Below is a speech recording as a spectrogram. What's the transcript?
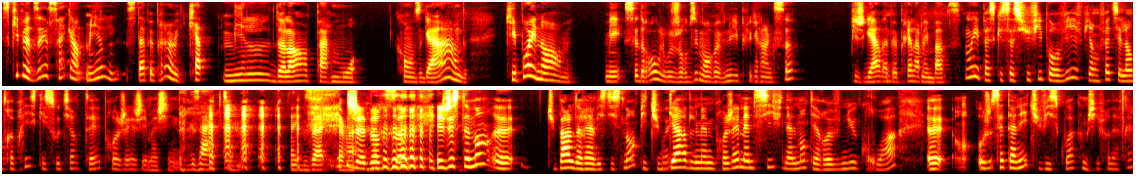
Ce qui veut dire 50 000, c'est à peu près un 4 000 par mois qu'on se garde, qui n'est pas énorme. Mais c'est drôle, aujourd'hui, mon revenu est plus grand que ça. Puis je garde à peu près la même base. Oui, parce que ça suffit pour vivre. Puis en fait, c'est l'entreprise qui soutient tes projets, j'imagine. Exactement. Exactement. J'adore ça. Et justement, euh, tu parles de réinvestissement, puis tu gardes le même projet, même si finalement tes revenus croient. Euh, cette année, tu vises quoi comme chiffre d'affaires?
